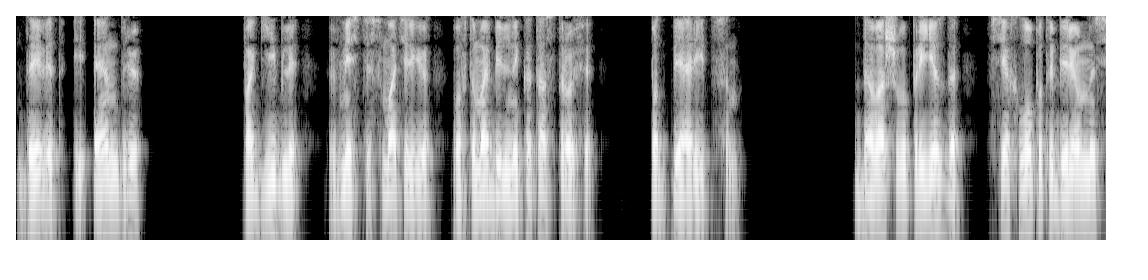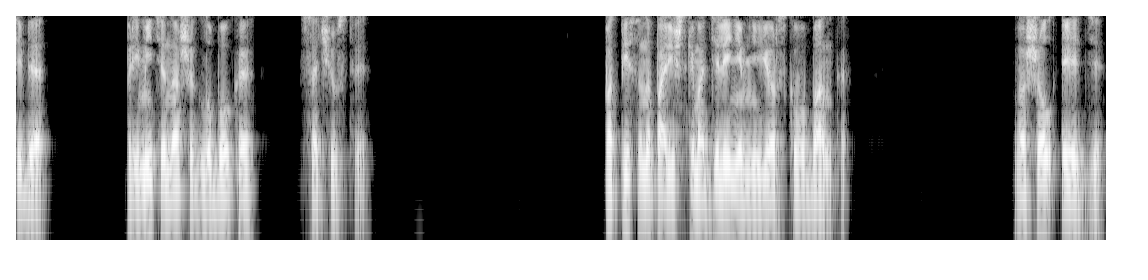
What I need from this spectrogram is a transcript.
Дэвид и Эндрю погибли вместе с матерью в автомобильной катастрофе под Биаррицем. До вашего приезда все хлопоты берем на себя. Примите наше глубокое сочувствие. Подписано парижским отделением Нью-Йоркского банка. Вошел Эдди.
